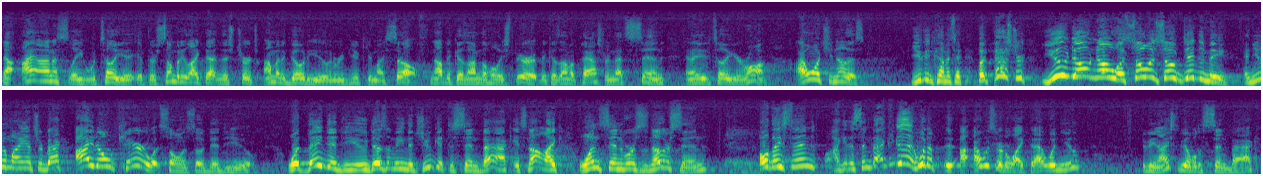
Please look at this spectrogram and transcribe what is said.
Now, I honestly would tell you if there's somebody like that in this church, I'm going to go to you and rebuke you myself. Not because I'm the Holy Spirit, because I'm a pastor and that's sin, and I need to tell you you're wrong. I want you to know this. You can come and say, But, Pastor, you don't know what so and so did to me. And you know my answer back? I don't care what so and so did to you. What they did to you doesn't mean that you get to sin back. It's not like one sin versus another sin. Oh, they sinned? Well, I get to sin back. Good. What if, I would sort of like that, wouldn't you? It'd be nice to be able to sin back.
